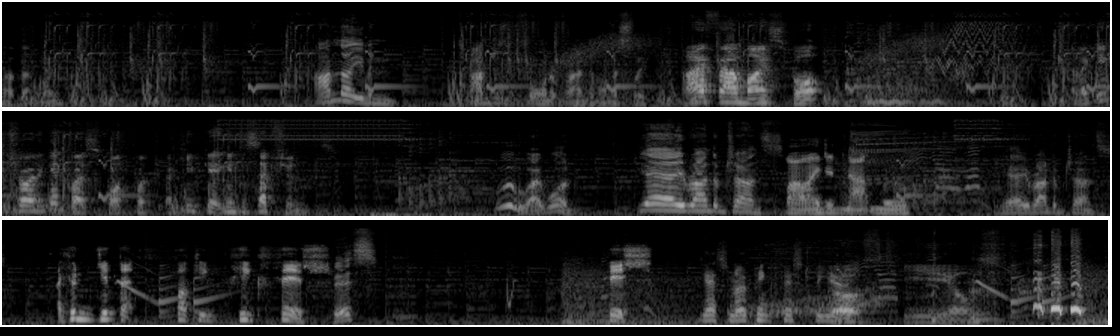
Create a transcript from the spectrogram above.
I'll have that money. I'm not even. I'm just throwing it random, honestly. I found my spot. And I keep trying to get my spot, but I keep getting interceptions. Woo! I won. Yay! Random chance. Wow, I did not move. Yay! Random chance. I couldn't get that fucking pink fish. This. Fish. Yes, no pink fist for you. Ghost heal.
